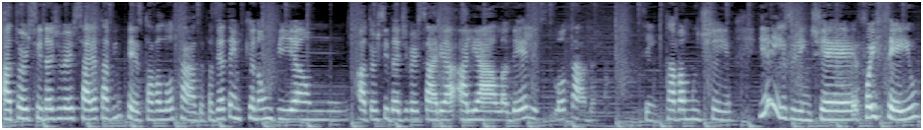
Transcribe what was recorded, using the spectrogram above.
A torcida adversária tava em peso, tava lotada. Fazia tempo que eu não via um, a torcida adversária ali a ala deles lotada. Sim. Tava muito cheia. E é isso, gente. É, foi feio.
